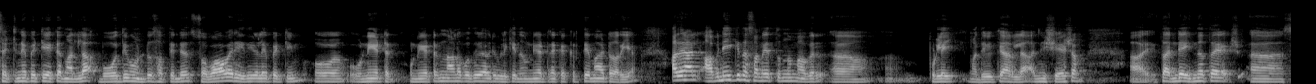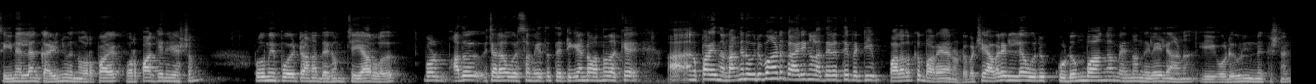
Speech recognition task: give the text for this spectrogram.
സെറ്റിനെ പറ്റിയൊക്കെ നല്ല ബോധ്യമുണ്ട്. സത്യന്റെ സ്വഭാവ രീതികളെ പറ്റിയും ഉണ്ണിയേട്ടൻ ഉണ്ണിയേട്ടൻ എന്നാണ് പൊതുവെ അവർ വിളിക്കുന്നത്. ഉണ്ണിയേട്ടനൊക്കെ കൃത്യമായിട്ട് അറിയാം. അതിനാൽ അഭിനയിക്കുന്ന സമയത്തൊന്നും അവർ പുള്ളി മദ്യപിക്കാറില്ല. അതിനുശേഷം തന്റെ ഇന്നത്തെ സീനെല്ലാം കഴിഞ്ഞു എന്ന് ഉറപ്പാ ഉറപ്പാക്കിയതിന് ശേഷം റൂമിൽ പോയിട്ടാണ് അദ്ദേഹം ചെയ്യാറുള്ളത്. അപ്പോൾ അത് ചില ഒരു സമയത്ത് തെറ്റിക്കേണ്ട വന്നതൊക്കെ പറയുന്നുണ്ട്. അങ്ങനെ ഒരുപാട് കാര്യങ്ങൾ അദ്ദേഹത്തെ പറ്റി പലർക്കും പറയാനുണ്ട്. പക്ഷേ അവരെല്ലാം ഒരു കുടുംബാംഗം എന്ന നിലയിലാണ് ഈ ഒടുവിൽ ഉണ്ണികൃഷ്ണൻ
